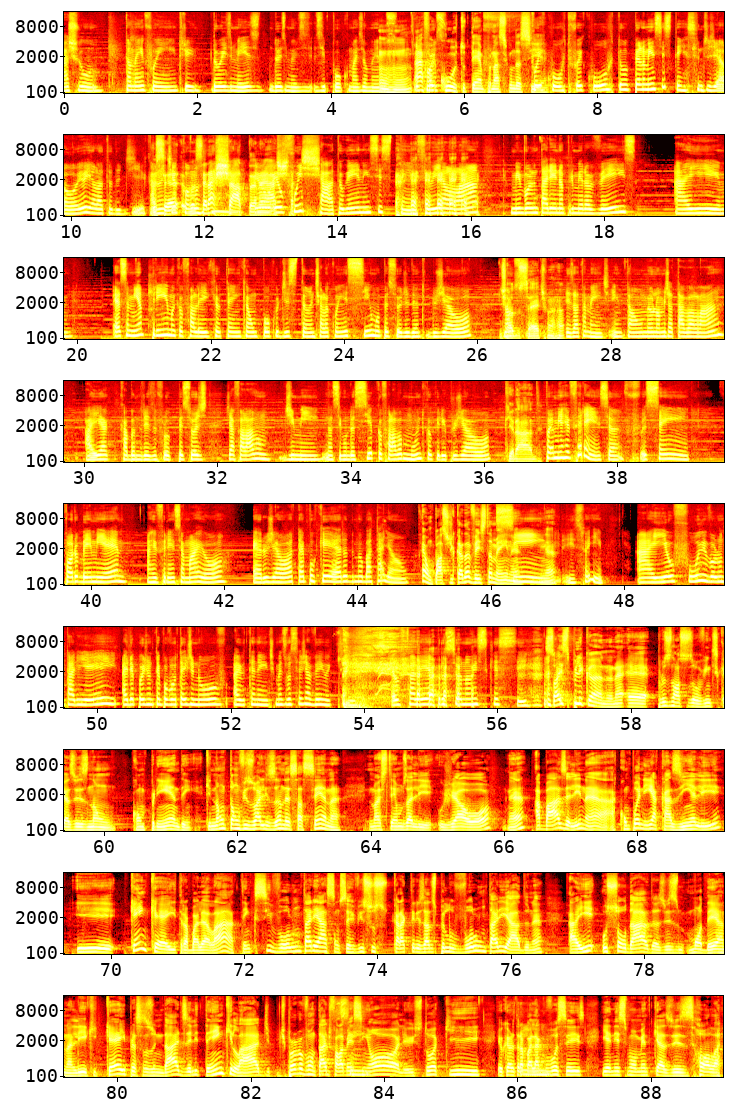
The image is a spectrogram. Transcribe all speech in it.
acho, também foi entre dois meses, dois meses e pouco, mais ou menos. Uhum. Ah, foi curto o tempo na segunda CIA. Foi curto, foi curto. Pela minha insistência do GAO, eu ia lá todo dia. Cara, Você, não tinha é- como... você era chata, Eu, né? eu fui chata, eu ganhei na insistência. Eu ia lá, me voluntariei na primeira vez. Aí, essa minha prima que eu falei que eu tenho, que é um pouco distante, ela conhecia uma pessoa de dentro do GAO. Já do sétimo, aham. Exatamente. Então, meu nome já tava lá. Aí a Cabandresa falou, pessoas já falavam de mim na segunda CIA, porque eu falava muito que eu queria ir pro GAO. Que irado. Foi a minha referência. Foi Sem, fora o BME, a referência maior era o GAO, até porque era do meu batalhão. É um passo de cada vez também, Sim, né? isso aí. Aí eu fui, me voluntariei, aí depois de um tempo eu voltei de novo. Aí o tenente, mas você já veio aqui. eu falei, é pro senhor não esquecer. Só explicando, né? É, para os nossos ouvintes que às vezes não compreendem, que não estão visualizando essa cena, nós temos ali o GAO, né? A base ali, né? A companhia, a casinha ali. E quem quer ir trabalhar lá tem que se voluntariar. São serviços caracterizados pelo voluntariado, né? Aí o soldado, às vezes moderno ali, que quer ir para essas unidades, ele tem que ir lá de, de própria vontade falar bem Sim. assim: olha, eu estou aqui, eu quero trabalhar com vocês. E é nesse momento que às vezes rola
